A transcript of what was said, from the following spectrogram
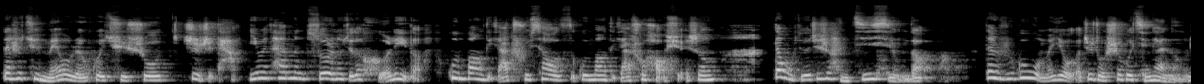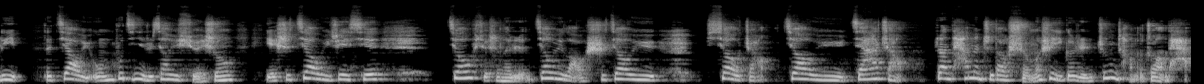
但是却没有人会去说制止他，因为他们所有人都觉得合理的，棍棒底下出孝子，棍棒底下出好学生。但我觉得这是很畸形的。但如果我们有了这种社会情感能力的教育，我们不仅仅是教育学生，也是教育这些。教学生的人，教育老师、教育校长、教育家长，让他们知道什么是一个人正常的状态。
